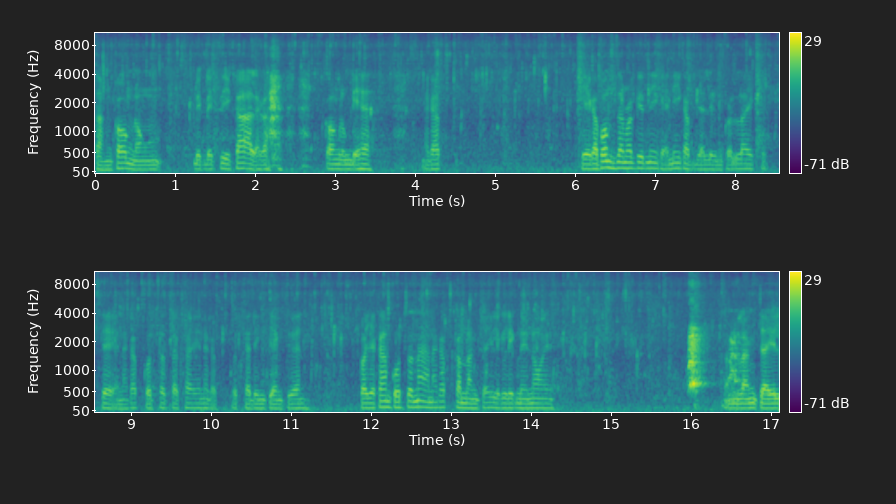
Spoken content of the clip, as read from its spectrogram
สั่งกล้องน้องเด็กๆซีก้าแล้วก็กล้องลงเดียนะครับ คครับผมสำหรับคลิปนี้แค่นี้ครับอย่าลืมกดไลค์กดแชร์นะครับกดซับสไครต์นะครับกดกระดิ่งแจ้งเตือน ก็อย่าข้ามโฆษณานะครับกำลังใจเล็กๆน้อยๆกำลังใจเ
